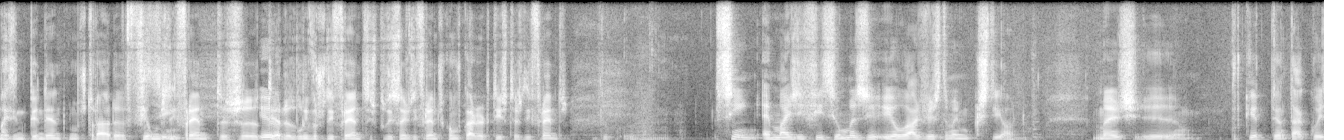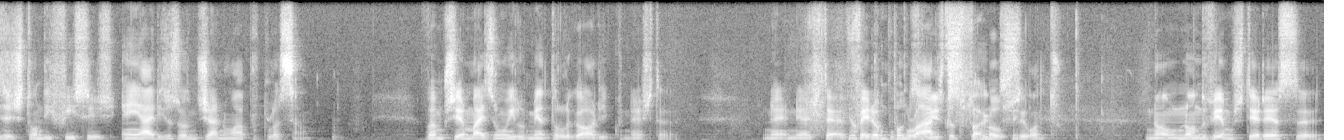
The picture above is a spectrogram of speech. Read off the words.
Mais independente, mostrar eh, filmes Sim. diferentes, eh, Eu- ter livros diferentes, exposições diferentes, convocar artistas diferentes. Sim, é mais difícil, mas eu às vezes também me questiono. Mas eh, porquê tentar coisas tão difíceis em áreas onde já não há população? Vamos ser mais um elemento alegórico nesta, ne- nesta um feira de popular vista, que se tornou o centro. Não, não devemos ter essa.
